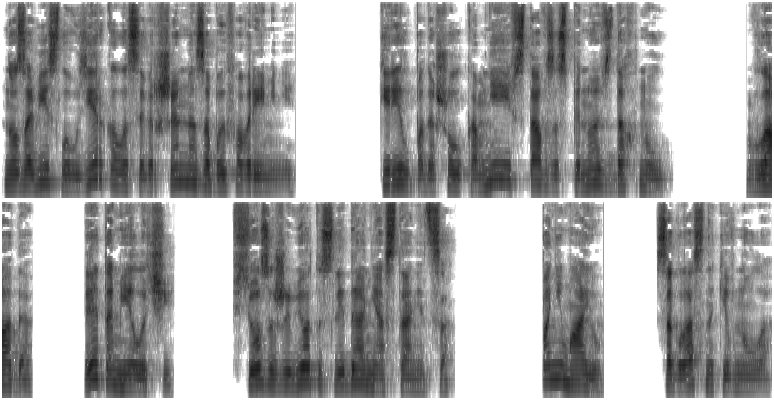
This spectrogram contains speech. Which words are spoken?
но зависла у зеркала, совершенно забыв о времени. Кирилл подошел ко мне и, встав за спиной, вздохнул. «Влада, это мелочи. Все заживет и следа не останется. Понимаю, согласно кивнула.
